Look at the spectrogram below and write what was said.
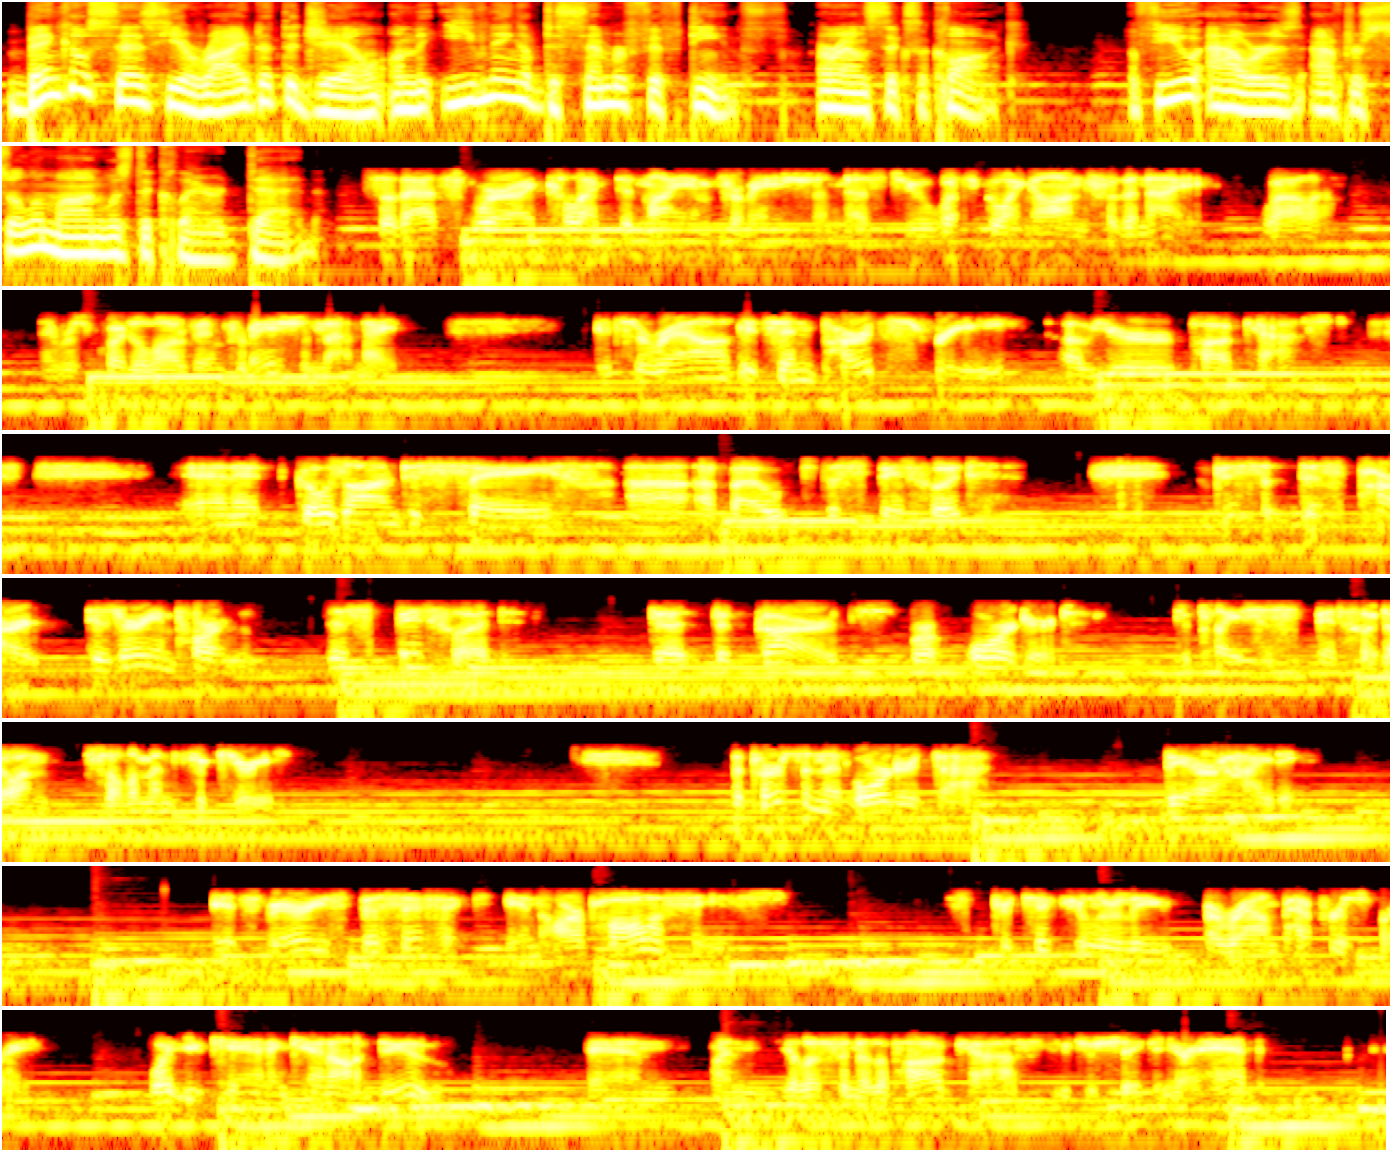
Benko says he arrived at the jail on the evening of December 15th, around 6 o'clock, a few hours after Soleiman was declared dead. So that's where I collected my information as to what's going on for the night. Well, there was quite a lot of information that night. It's around, it's in part three of your podcast. And it goes on to say uh, about the spit hood. This, this part is very important. The spit hood, the, the guards were ordered to place a spit hood on Solomon Faqiri. The person that ordered that, they are hiding. It's very specific in our policies, particularly around pepper spray, what you can and cannot do. And when you listen to the podcast, you're just shaking your head,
